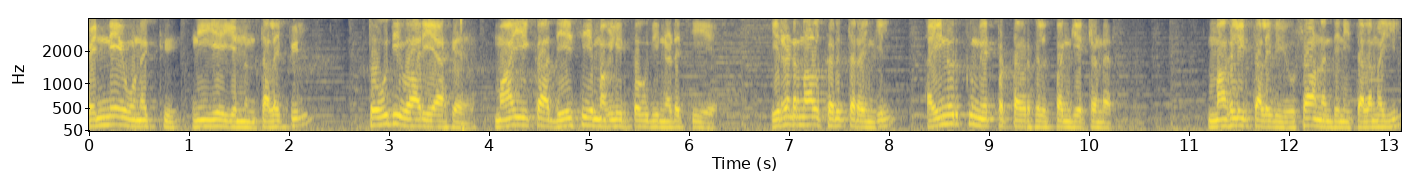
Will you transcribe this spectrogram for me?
பெண்ணே உனக்கு நீயே என்னும் தலைப்பில் தொகுதி வாரியாக மாயிகா தேசிய மகளிர் பகுதி நடத்திய இரண்டு நாள் கருத்தரங்கில் ஐநூறுக்கும் மேற்பட்டவர்கள் பங்கேற்றனர். மகளிர் தலைவி உஷா நந்தினி தலைமையில்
